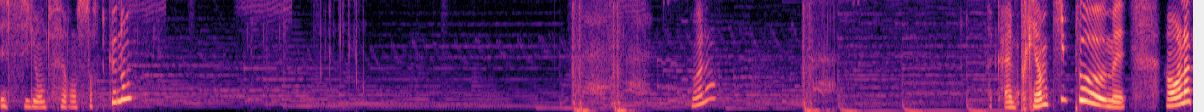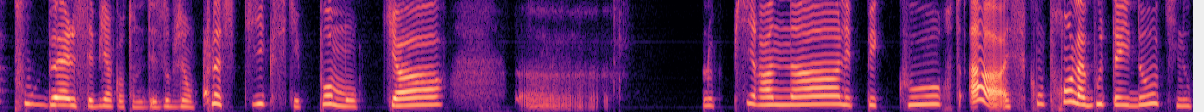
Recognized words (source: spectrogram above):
Essayons de faire en sorte que non. Voilà. On a quand même pris un petit peu, mais... Alors la poubelle, c'est bien quand on a des objets en plastique, ce qui est pas mon cas. Euh, le piranha, l'épée courte. Ah, est-ce qu'on prend la bouteille d'eau qui nous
